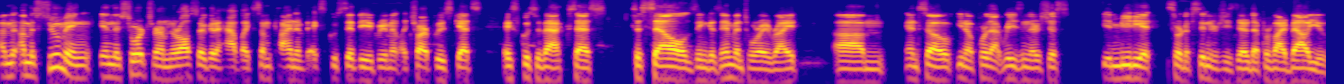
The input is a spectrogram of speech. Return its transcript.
I'm, I'm assuming in the short term they're also going to have like some kind of exclusivity agreement, like Chartboost gets exclusive access to sell Zynga's inventory, right? Um, and so, you know, for that reason, there's just immediate sort of synergies there that provide value.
